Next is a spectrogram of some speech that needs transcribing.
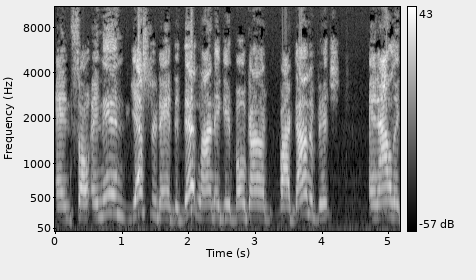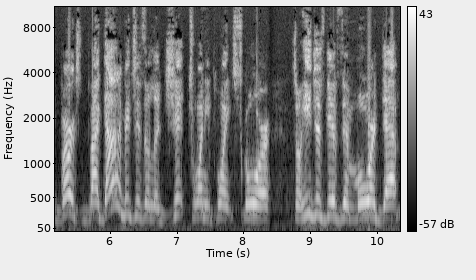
and so, and then yesterday at the deadline, they get Bogan Bogdanovich and Alec Burks. Bogdanovich is a legit 20 point scorer. So he just gives them more depth,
